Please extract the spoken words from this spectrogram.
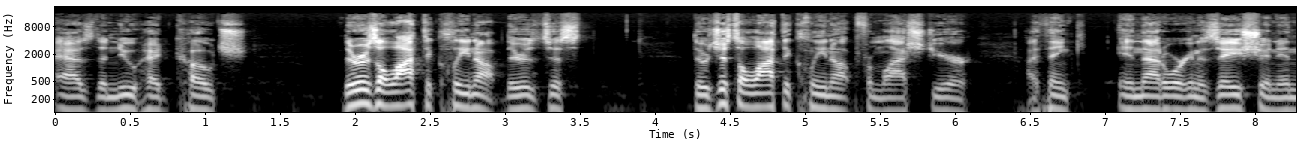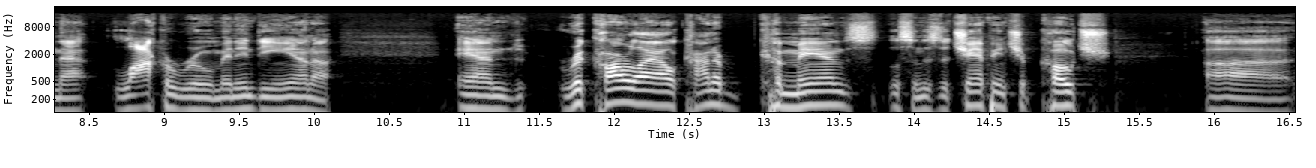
as the new head coach. There is a lot to clean up. There's just there's just a lot to clean up from last year. I think in that organization, in that locker room in Indiana. And Rick Carlisle kind of commands listen, this is a championship coach, uh,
